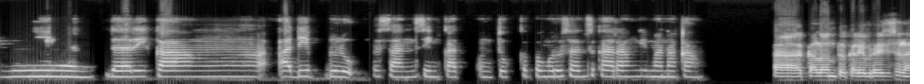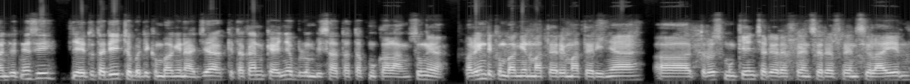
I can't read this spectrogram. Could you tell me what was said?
Amin. Dari Kang Adip dulu, pesan singkat untuk kepengurusan sekarang gimana Kang? Eh, kalau untuk kalibrasi selanjutnya sih, ya itu tadi coba dikembangin aja. Kita kan kayaknya belum bisa tatap muka langsung ya. Paling dikembangin materi-materinya uh, terus mungkin cari referensi-referensi lain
